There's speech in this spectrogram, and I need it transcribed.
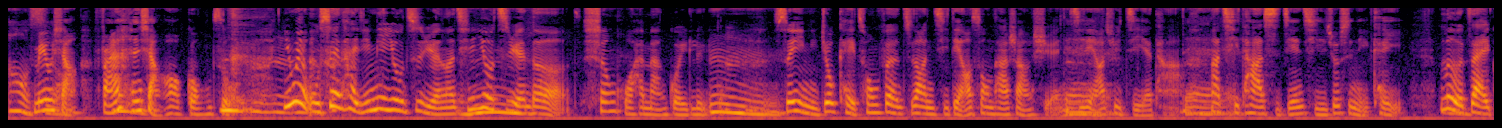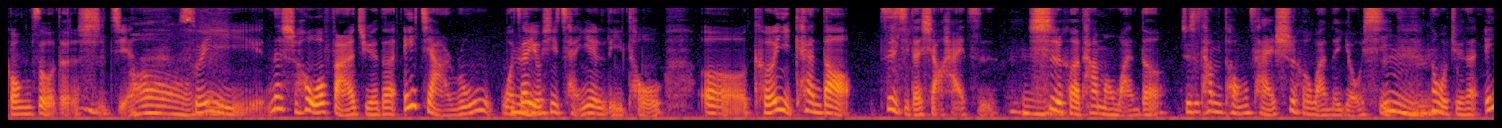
哦，没有想，反而很想要工作，嗯、因为五岁他已经念幼稚园了，其实幼稚园。园的生活还蛮规律的，嗯，所以你就可以充分知道你几点要送他上学，你几点要去接他。那其他的时间其实就是你可以乐在工作的时间。哦，所以那时候我反而觉得，哎，假如我在游戏产业里头，呃，可以看到自己的小孩子适合他们玩的，就是他们同才适合玩的游戏，那我觉得，哎。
